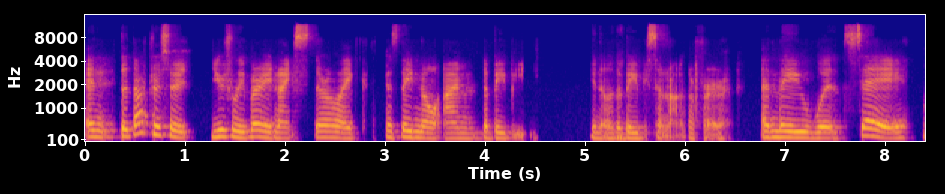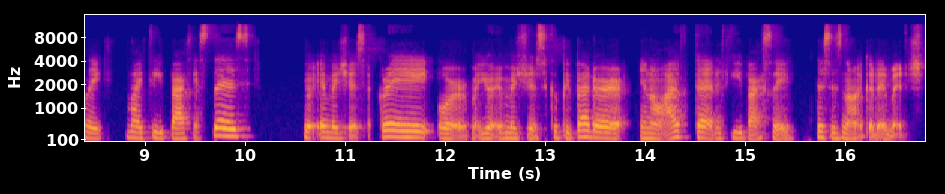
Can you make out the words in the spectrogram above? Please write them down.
And the doctors are usually very nice. They're like, because they know I'm the baby, you know, the mm-hmm. baby sonographer. And they would say, like, my feedback is this, your images are great, or your images could be better. You know, I've gotten feedback say, this is not a good image.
